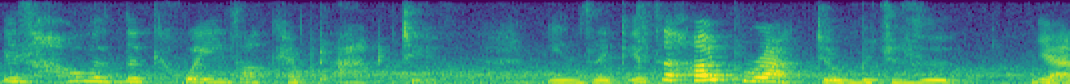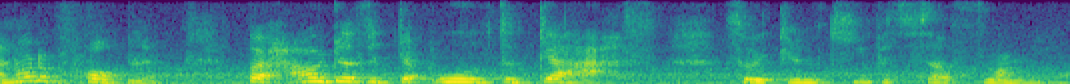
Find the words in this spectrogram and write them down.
is how is the quasar kept active? Means like it's a hyperactive, which is a yeah not a problem, but how does it get all of the gas so it can keep itself running?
